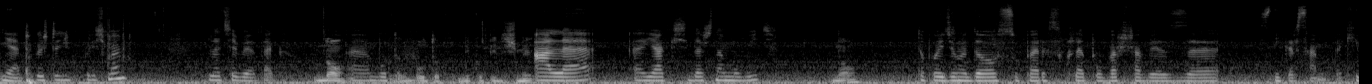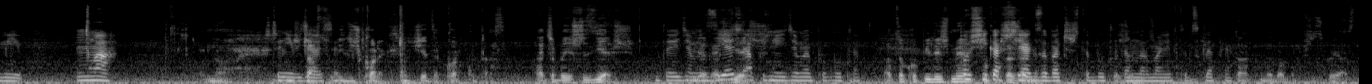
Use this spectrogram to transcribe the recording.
nie, czego jeszcze nie kupiliśmy? Dla ciebie, tak? No. E, butów. Butów nie kupiliśmy. Ale e, jak się dasz namówić, No. to pojedziemy do super sklepu w Warszawie z sneakersami, takimi Mua! No. Jeszcze nie Widzisz widziałeś czasu. Widzisz korek, siedzę korku teraz. A trzeba jeszcze zjeść. To jedziemy Jakaś zjeść, a wieś. później idziemy po buty. A co kupiliśmy? Posikasz się jak pokażemy. zobaczysz te buty tam Pokażemy. normalnie w tym sklepie. Tak, no dobra, wszystko jasne.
